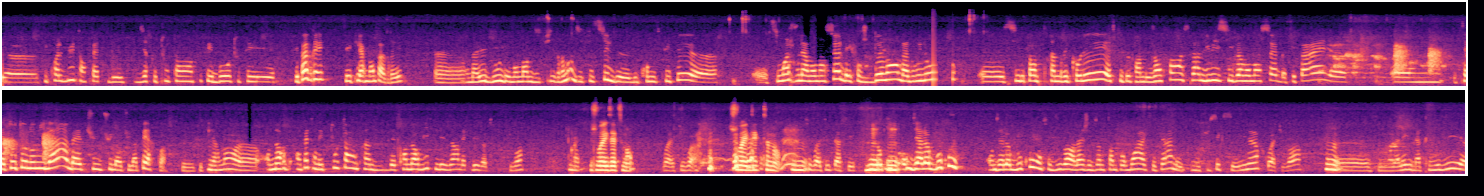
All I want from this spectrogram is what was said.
c'est quoi le but en fait de dire que tout le temps tout est beau, tout est. C'est pas vrai. C'est clairement pas vrai. on a eu d'où des moments vraiment difficiles de, de promiscuité. si moi je voulais un moment seul, ben, il faut que je demande à Bruno euh, s'il n'est pas en train de bricoler, est-ce qu'il peut prendre les enfants, etc. Lui, s'il veut un moment seul, bah, c'est pareil. Euh, euh, cette autonomie-là, bah, tu, tu, la, tu la perds. Quoi. C'est, clairement, en, en fait, on est tout le temps en train d'être en orbite les uns avec les autres. Tu vois Je vois exactement. Ouais, tu vois. Je vois exactement. tu vois, tout à fait. Mm, Donc, mm. on dialogue beaucoup. On dialogue beaucoup. On se dit, bon, là, j'ai besoin de temps pour moi, etc. Mais, mais tu sais que c'est une heure, quoi, tu vois. Mm. allez, une après-midi.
